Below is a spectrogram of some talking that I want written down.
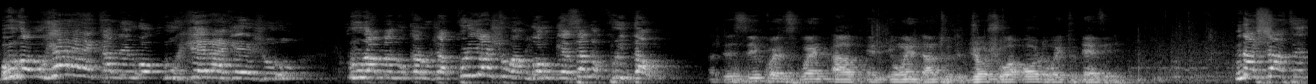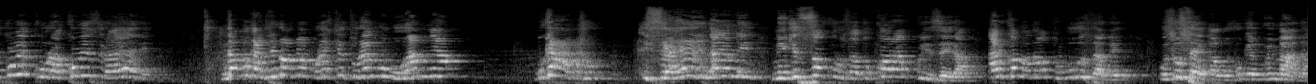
urwo ruhererekane ngo ruhera hejuru ruramanuka ruja kuri yoshuwa ngo rugeza no kuri dawudi The sequence went up and it went down to the Joshua all the way to David. nashatse kubikura ku bisirayeli ndavuga nti noneho mureke turebe ubuhamya bwacu isirayeli nayo ni igisokuruza dukora kwizera ariko noneho tubuzane uze usenga ngo uvuge ngo imana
